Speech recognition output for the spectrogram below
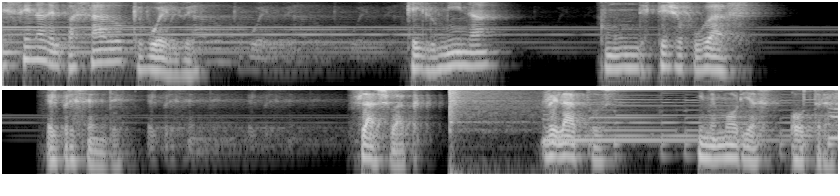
escena del pasado que vuelve, que ilumina como un destello fugaz el presente. Flashback, relatos y memorias otras.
